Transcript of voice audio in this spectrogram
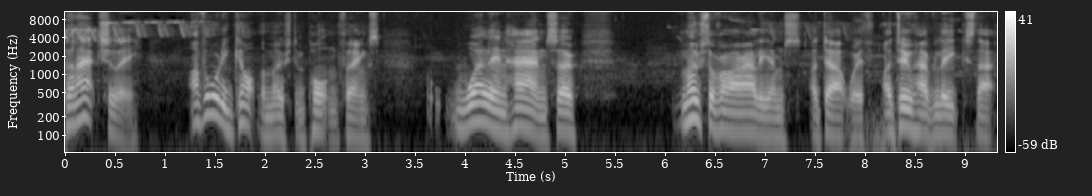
But actually, I've already got the most important things well in hand. So most of our alliums are dealt with. I do have leeks that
